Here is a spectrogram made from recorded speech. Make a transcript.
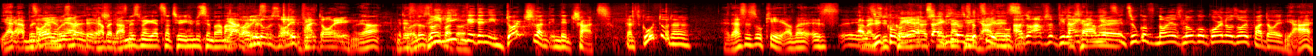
Ja, Ja, da, da wir, ja, aber da müssen wir jetzt natürlich ein bisschen dran arbeiten. Goilosoi Padoi. Ja, Wie liegen wir denn in Deutschland in den Charts? Ganz gut oder? Ja, das ist okay, aber es, äh, Aber Südkorea Südkorea ist eigentlich unsere Zielgruppe. Also absolut, vielleicht Ich dann jetzt in Zukunft neues Logo Goilosoi Padoi. Ja,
